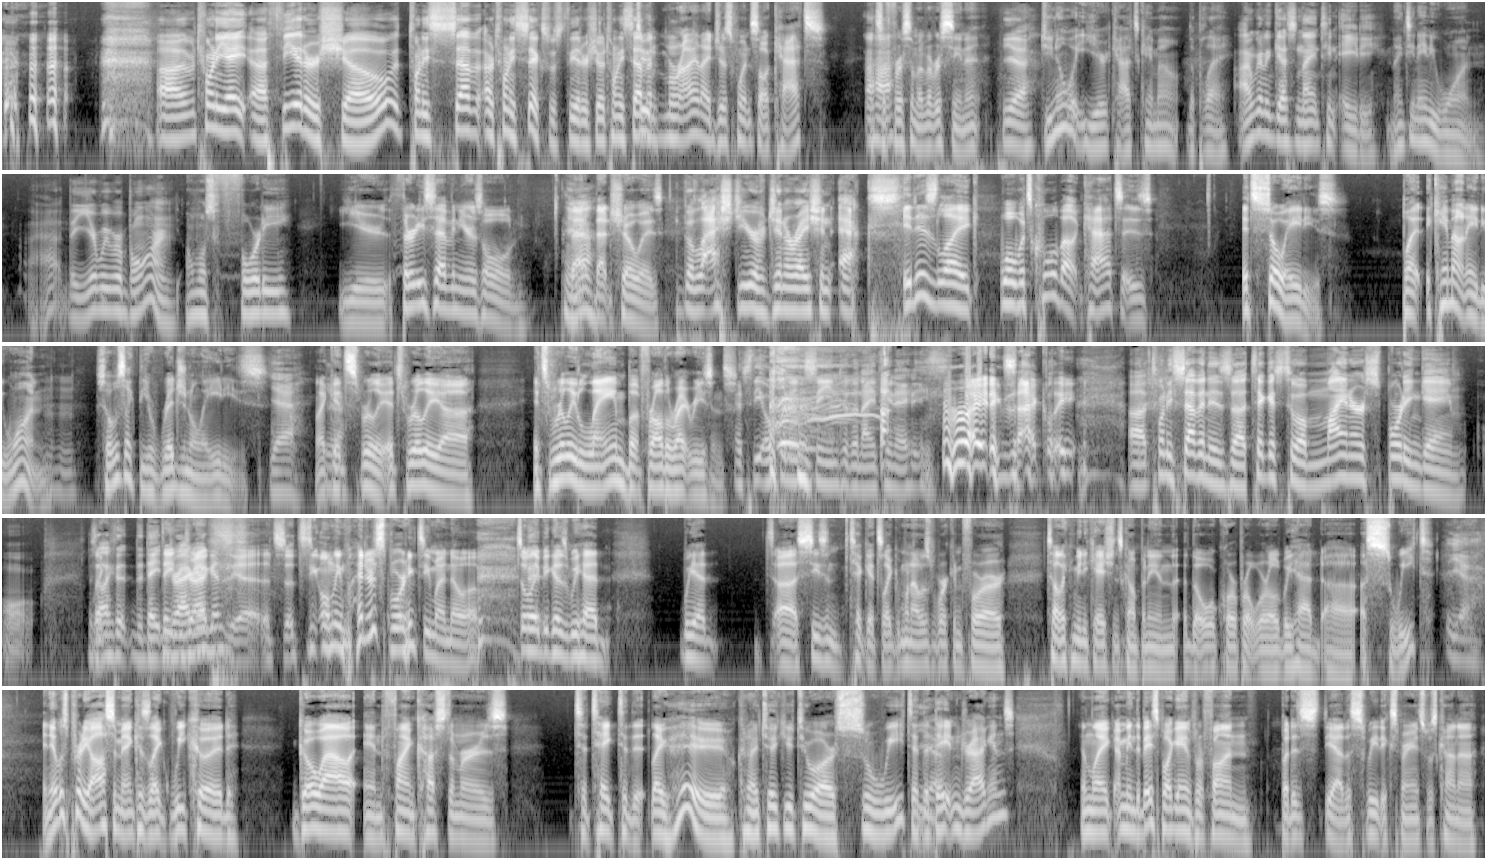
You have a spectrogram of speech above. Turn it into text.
Uh, number 28, uh, theater show. 27 or 26 was theater show. 27. Dude, Mariah and I just went and saw Cats. It's Uh-huh. the first time I've ever seen it. Yeah. Do you know what year Cats came out? The play, I'm going to guess 1980. 1981. Uh, the year we were born. Almost 40 years, 37 years old. That Yeah. that show is. The last year of Generation X. It is like well, what's cool about Cats is it's so 80s, but it came out in 81, so it was like the original 80s. Yeah. Like it's really, it's really, uh, it's really lame, but for all the right reasons. It's the opening scene to the 1980s. right, exactly. Uh, 27 is uh, tickets to a minor sporting game. Oh, is that like Like the, the Dayton, Dayton Dragons? Dragons, yeah, it's it's the only minor sporting team I know of. It's only because we had we had uh, season tickets. Like when I was working for our telecommunications company in the, the old corporate world, we had uh, a suite, Yeah. and it was pretty awesome, man. Because like we could go out and find customers to take to the like, hey, can I take you to our suite at the Yeah. Dayton Dragons? And like, I mean, the baseball games were fun, but it's yeah, the suite experience was kind of,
